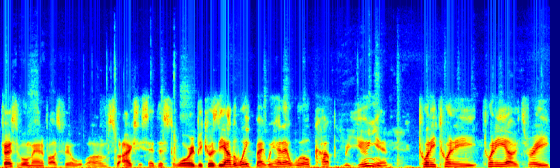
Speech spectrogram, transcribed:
first of all, man, if I was Phil, um, I actually said this to Worry because the other week, mate, we had our World Cup reunion, 2020, 2003,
